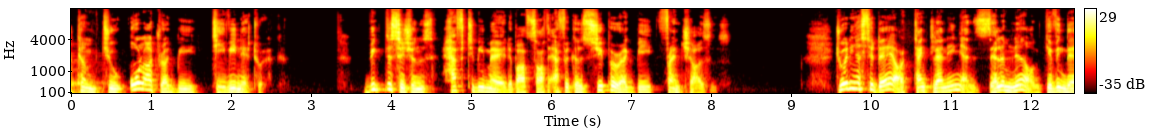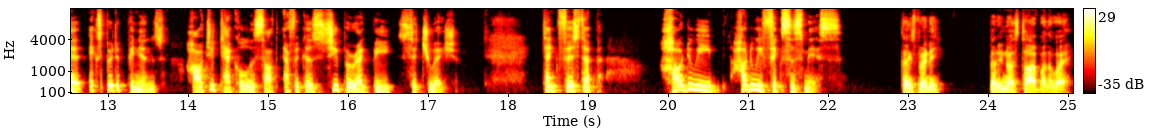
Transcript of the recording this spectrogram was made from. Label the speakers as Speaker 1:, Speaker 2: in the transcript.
Speaker 1: Welcome to All Out Rugby TV network. Big decisions have to be made about South Africa's Super Rugby franchises. Joining us today are Tank Lanning and Zelim Nel giving their expert opinions how to tackle the South Africa's Super Rugby situation. Tank, first up, how do we how do we fix this mess?
Speaker 2: Thanks, Bernie. Bloody nice tie, by the way.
